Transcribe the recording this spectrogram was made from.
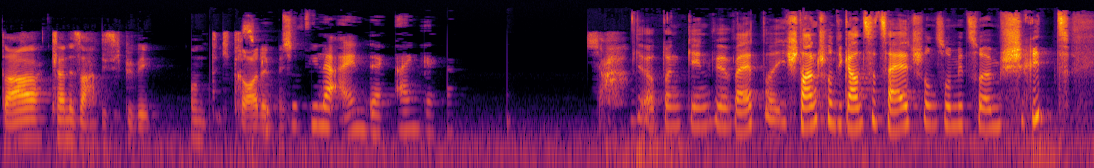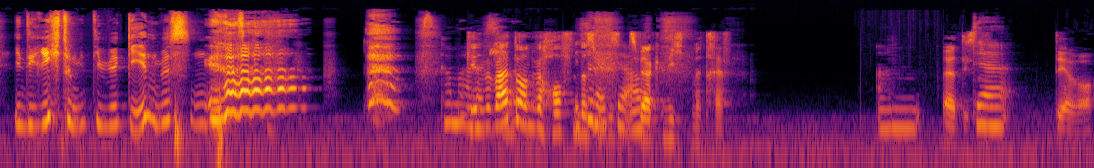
da kleine Sachen, die sich bewegen. Und ich traue es dem gibt nicht. so viele Einde Eingänge. Ja, Ja, dann gehen wir weiter. Ich stand schon die ganze Zeit schon so mit so einem Schritt in die Richtung, in die wir gehen müssen. Komm mal, gehen wir das weiter und wir hoffen, Ich dass wir diesen dir auf. Zwerg nicht mehr treffen. Ähm, Äh, diesen der, Dero.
